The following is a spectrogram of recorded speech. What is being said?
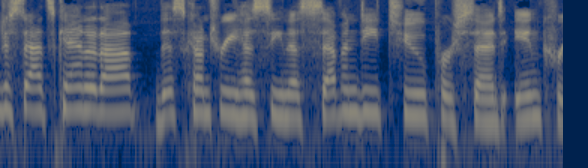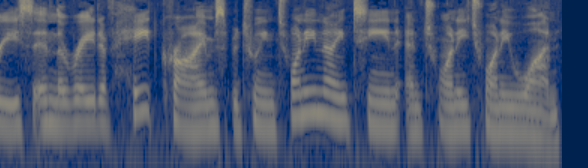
to Stats Canada, this country has seen a 72% increase in the rate of hate crimes between 2019 and 2021.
